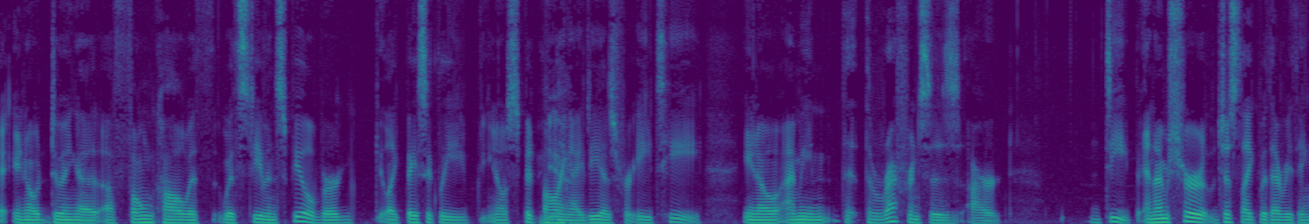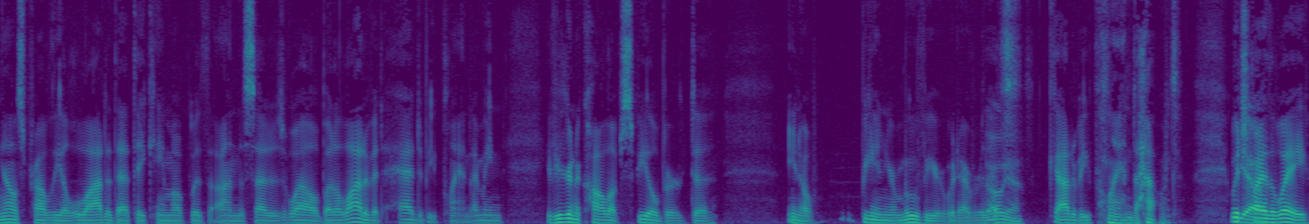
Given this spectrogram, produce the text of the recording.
Eh, you know, doing a, a phone call with, with Steven Spielberg, like basically, you know, spitballing Yeah. ideas for ET. You know, I mean, the, the references are deep. And I'm sure, just like with everything else, probably a lot of that they came up with on the set as well. But a lot of it had to be planned. I mean, if you're going to call up Spielberg to, you know, be in your movie or whatever, Oh, that's yeah. got to be planned out. Which, Yeah. by the way,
